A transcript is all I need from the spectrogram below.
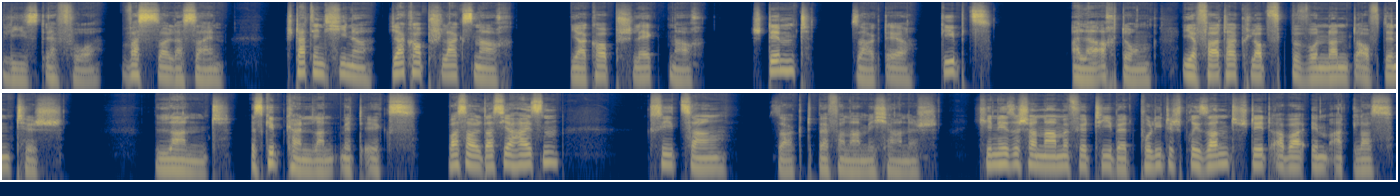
liest er vor. Was soll das sein? Stadt in China. Jakob, schlag's nach. Jakob schlägt nach. Stimmt, sagt er. Gibt's. Alle Achtung. Ihr Vater klopft bewundernd auf den Tisch. Land. Es gibt kein Land mit X. Was soll das hier heißen? Xizang, sagt Befana mechanisch. Chinesischer Name für Tibet, politisch brisant, steht aber im Atlas.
